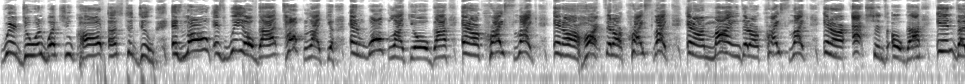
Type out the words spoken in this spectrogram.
we're doing what you called us to do. As long as we, oh God, talk like you and walk like you, oh God, and are Christ like in our hearts, and are Christ like in our minds, and are Christ like in our actions, oh God, in the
